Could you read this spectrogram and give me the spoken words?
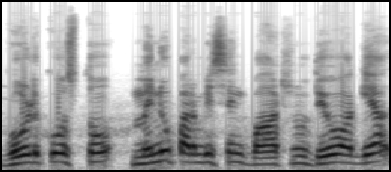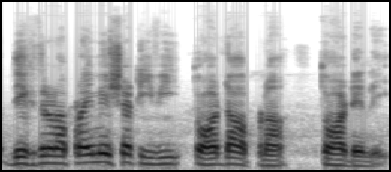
ਗੋਲਡ ਕੋਸਟ ਤੋਂ ਮੈਨੂੰ ਪਰਮਜੀਤ ਸਿੰਘ ਬਾਠ ਨੂੰ ਦਿਓ ਆਗਿਆ। ਦੇਖਦੇ ਰਹਿਣਾ ਪ੍ਰਾਈਮੇਸ਼ਾ ਟੀਵੀ, ਤੁਹਾਡਾ ਆਪਣਾ, ਤੁਹਾਡੇ ਲਈ।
